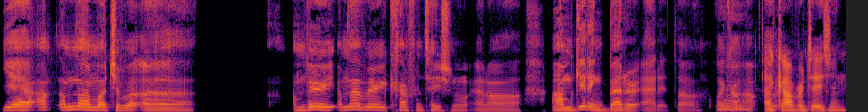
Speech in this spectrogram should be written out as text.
Yeah, I'm, I'm not much of a. Uh, I'm very. I'm not very confrontational at all. I'm getting better at it though. Like, Mm. I, I, At confrontation.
